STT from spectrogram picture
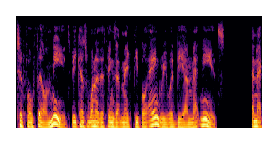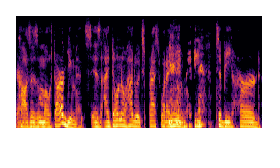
to fulfill needs because one of the things that make people angry would be unmet needs and that sure. causes most arguments is i don't know how to express what i need. Maybe to be heard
